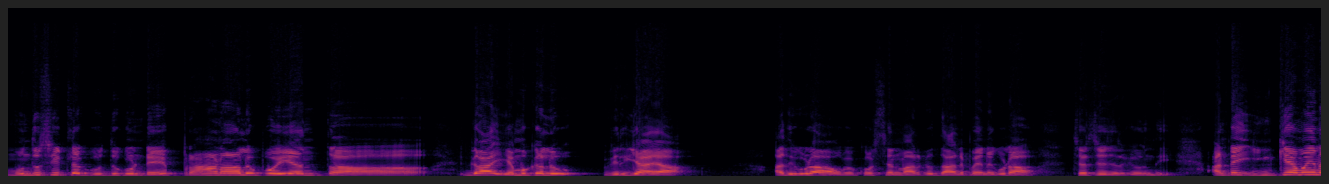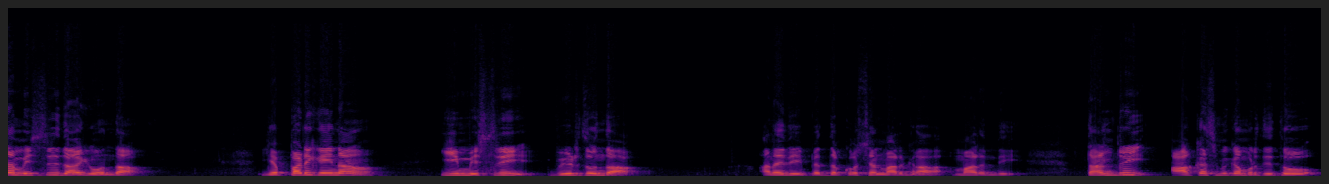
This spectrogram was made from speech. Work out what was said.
ముందు సీట్లో గుద్దుకుంటే ప్రాణాలు పోయేంతగా ఎముకలు విరిగాయా? అది కూడా ఒక క్వశ్చన్ మార్క్ దానిపైన కూడా చర్చ జరిగి ఉంది. అంటే ఇంకేమైనా మిస్త్రీ దాగి ఉందా? ఎప్పటికైనా ఈ మిస్త్రీ వీడుతుందా? అనేది పెద్ద క్వశ్చన్ మార్క్గా మారింది. తండ్రి ఆకస్మిక మృతితో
